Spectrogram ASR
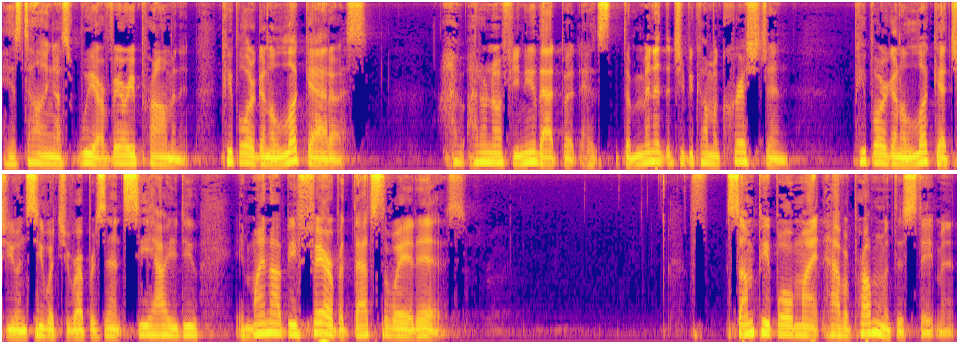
He is telling us we are very prominent. People are going to look at us. I, I, don't know if you knew that, but the minute that you become a Christian, people are going to look at you and see what you represent, see how you do. It might not be fair, but that's the way it is. Some people might have a problem with this statement.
